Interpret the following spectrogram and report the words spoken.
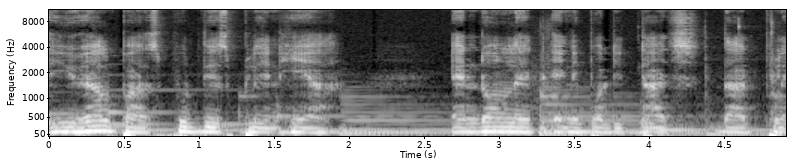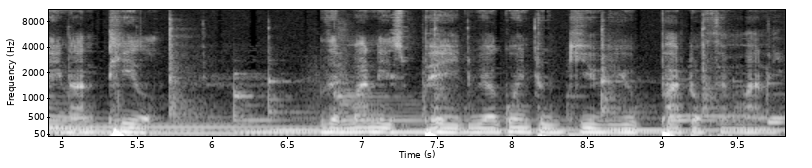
you help us put this plane here and don't let anybody touch that plane until the money is paid, we are going to give you part of the money.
